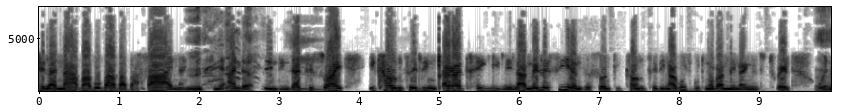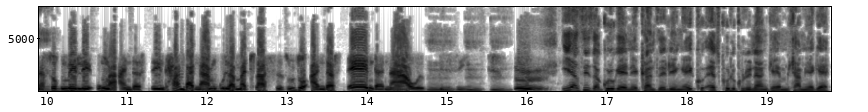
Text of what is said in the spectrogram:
phela nababo baba bafana ngithi ne-understanding that is hmm. why i-counselling qakathekile la kumele siyenze sonke i-counselling akuzho ukuthi ngoba mina ngizithwele wena hmm. sokumele unga-understand hamba nami kula ma-classes uzo-understanda nawe hmm, busy um iyasiza kkhulu-ke ne-counselling esikhulukhulu nange mhlawumye-ke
